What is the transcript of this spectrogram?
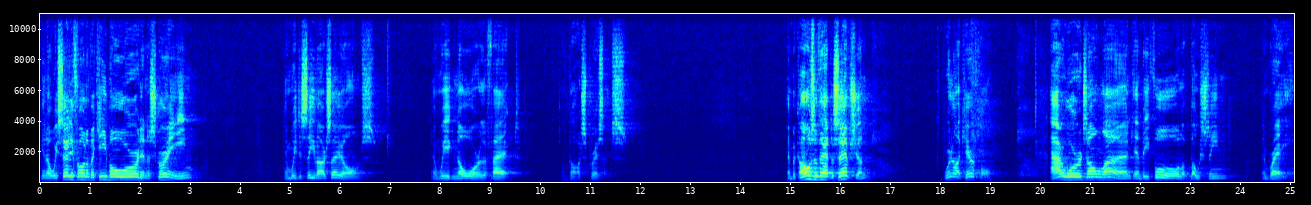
You know, we sit in front of a keyboard and a screen and we deceive ourselves and we ignore the fact of God's presence. And because of that deception, we're not careful, our words online can be full of boasting and bragging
